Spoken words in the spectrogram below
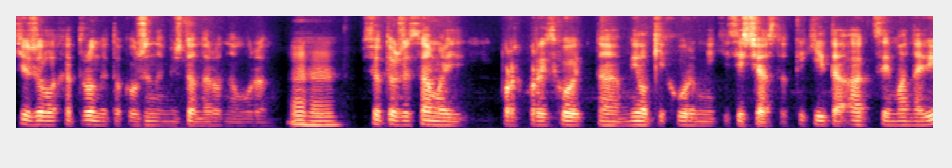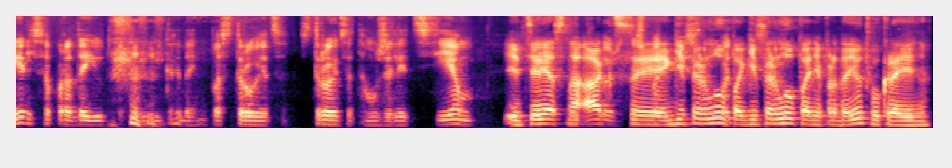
те же лохотроны, только уже на международном уровне. Угу. Все то же самое происходит на мелких уровнях и сейчас. Тут какие-то акции монорельса продают, которые никогда не построятся. Строятся там уже лет 7 Интересно, вот, акции гиперлупа, гиперлупа не продают в Украине?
